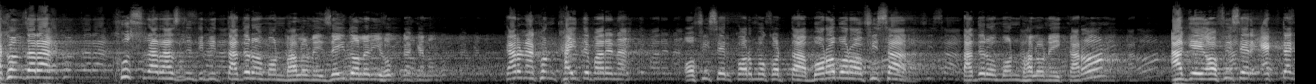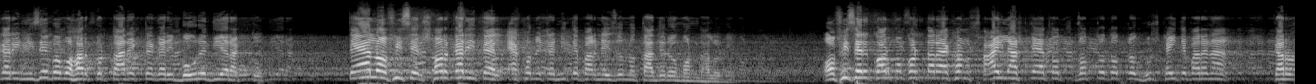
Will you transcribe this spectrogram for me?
এখন যারা খুচরা রাজনীতিবিদ, তাদেরও মন ভালো নেই, যেই দলেরই হোক না কেন। কারণ এখন খাইতে পারে না। অফিসের কর্মকর্তা, বড় বড় অফিসার, তাদেরও মন ভালো নেই। কারণ আগে অফিসের একটা গাড়ি নিজে ব্যবহার করতো, আরেকটা গাড়ি বৌরে দিয়ে রাখতো। তেল অফিসের সরকারি তেল, এখন এটা নিতে পারে না এই জন্য তাদেরও মন ভালো নেই। অফিসের কর্মকর্তারা এখন ফাইল আটকে যত্রতত্র ঘুষ খাইতে পারে না, কারণ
